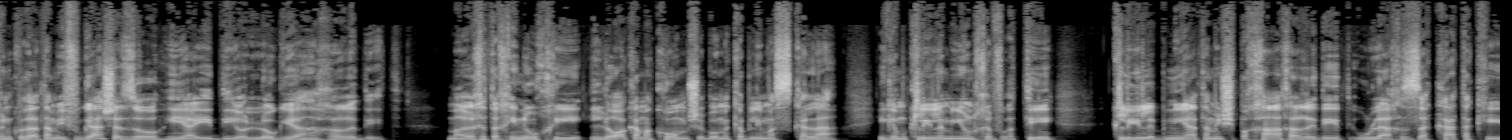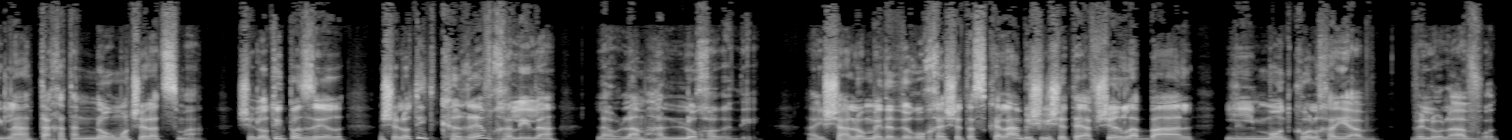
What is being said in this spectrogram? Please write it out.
ונקודת המפגש הזו היא האידיאולוגיה החרדית. מערכת החינוך היא לא רק המקום שבו מקבלים השכלה, היא גם כלי למיון חברתי, כלי לבניית המשפחה החרדית ולהחזקת הקהילה תחת הנורמות של עצמה, שלא תתפזר ושלא תתקרב חלילה לעולם הלא חרדי. האישה לומדת ורוכשת השכלה בשביל שתאפשר לבעל ללמוד כל חייו ולא לעבוד.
